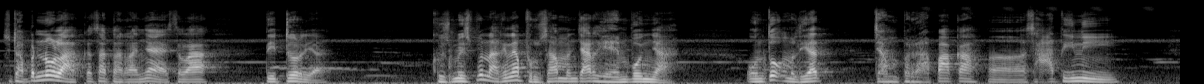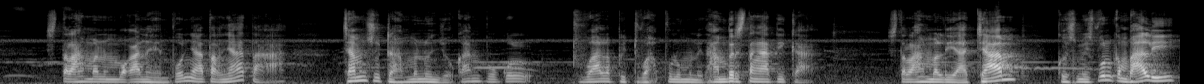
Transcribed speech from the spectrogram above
sudah penuh lah kesadarannya ya setelah tidur ya Gusmis pun akhirnya berusaha mencari handphonenya untuk melihat jam berapakah uh, saat ini. Setelah menemukan handphonenya ternyata jam sudah menunjukkan pukul 2 lebih 20 menit, hampir setengah tiga. Setelah melihat jam, Gusmis pun kembali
